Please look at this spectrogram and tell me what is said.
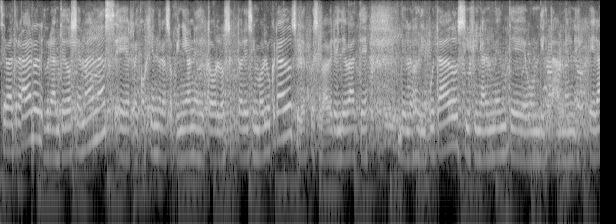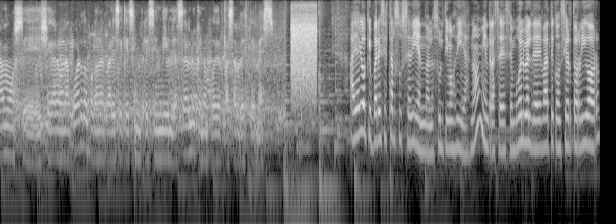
Se va a trabajar durante dos semanas eh, recogiendo las opiniones de todos los sectores involucrados y después se va a ver el debate de los diputados y finalmente un dictamen. Esperamos eh, llegar a un acuerdo porque me parece que es imprescindible hacerlo y que no puede pasar de este mes. Hay algo que parece estar sucediendo en los últimos días, ¿no? Mientras se desenvuelve el debate con cierto rigor,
